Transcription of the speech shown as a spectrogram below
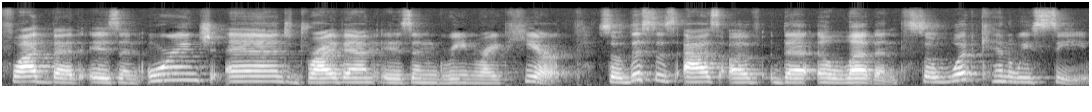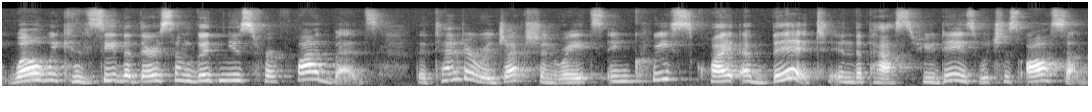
flatbed is in orange and dry van is in green right here. So this is as of the 11th. So what can we see? Well, we can see that there's some good news for flatbeds. The tender rejection rates increased quite a bit in the past few days, which is awesome.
